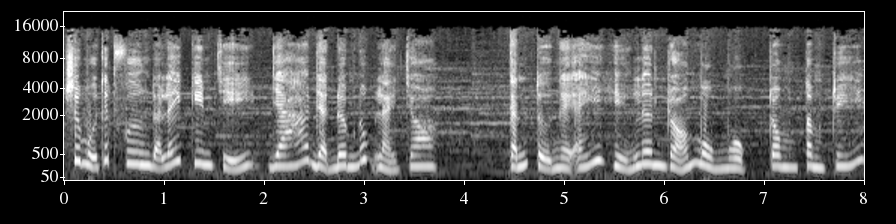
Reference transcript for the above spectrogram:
Sư muội thích phương đã lấy kim chỉ giá và đơm nút lại cho cảnh tượng ngày ấy hiện lên rõ mồn một trong tâm trí.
